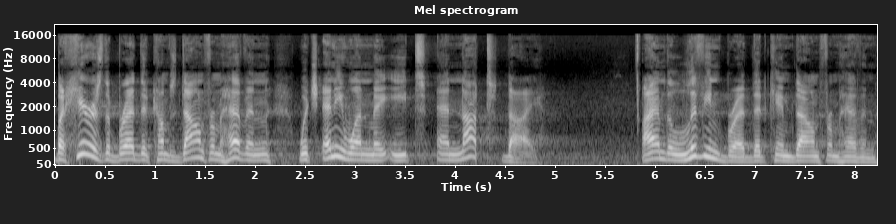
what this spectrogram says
But here is the bread that comes down from heaven, which anyone may eat and not die. I am the living bread that came down from heaven.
